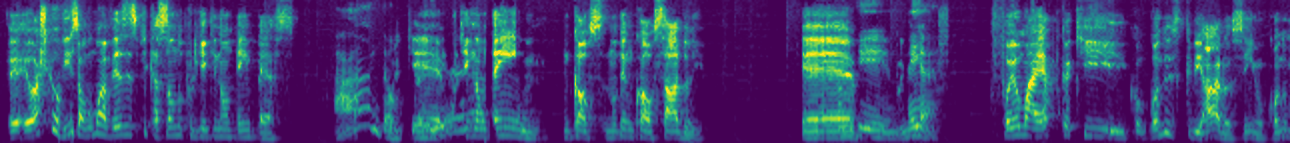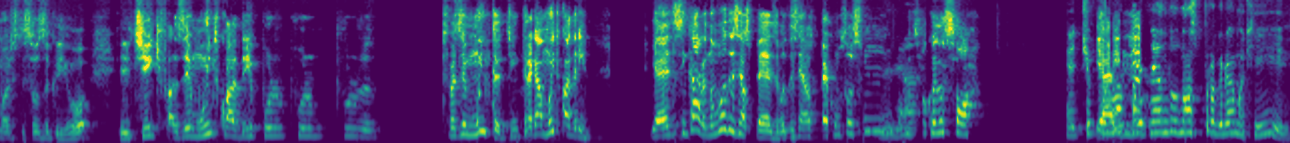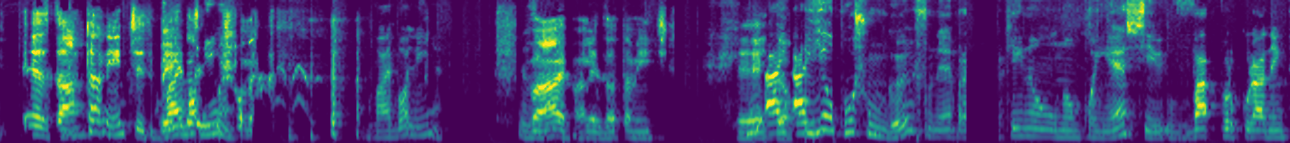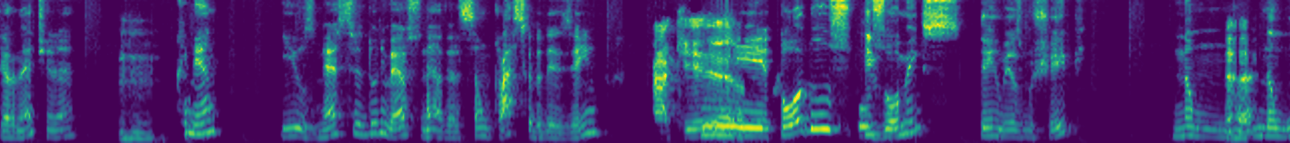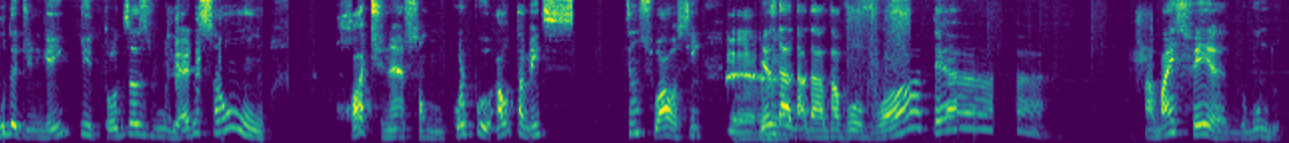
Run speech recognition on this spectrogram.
Eu- acho que eu vi isso alguma vez a explicação do porquê que não tem pés. Ah, então. Porque, é porque não, tem um calça, não tem um calçado ali. É, de meia. foi uma época que, quando eles criaram, assim, ou quando o Maurício de Souza criou, ele tinha que fazer muito quadrinho por. por, por fazer muita, tinha que entregar muito quadrinho. E aí ele disse assim, cara, eu não vou desenhar os pés, eu vou desenhar os pés como se fosse um- uma coisa só. É tipo E aí nós ele- fazendo o nosso programa aqui. Exatamente. Bem Vai, nosso puxou, né? Vai bolinha. Vai, vai, exatamente. É, E aí, então. aí eu puxo um gancho, né? Pra quem não, não conhece, vá procurar na internet, né? Uhum. He-Man e os Mestres do Universo, né? A versão clássica do desenho. Aqui. E todos os homens têm o mesmo shape, não, Aham. não muda de ninguém, e todas as mulheres são hot, né? São um corpo altamente sensual, assim. é, Desde a da, da, da vovó até a, a mais feia do mundo.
